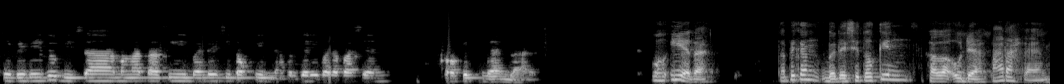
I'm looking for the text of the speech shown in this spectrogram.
CBD itu bisa mengatasi badai sitokin yang terjadi pada pasien COVID-19. Oh iya ta. Tapi kan badai sitokin kalau udah parah kan?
